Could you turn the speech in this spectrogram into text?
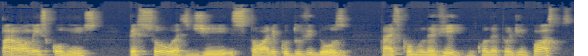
para homens comuns, pessoas de histórico duvidoso, tais como Levi, um coletor de impostos,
